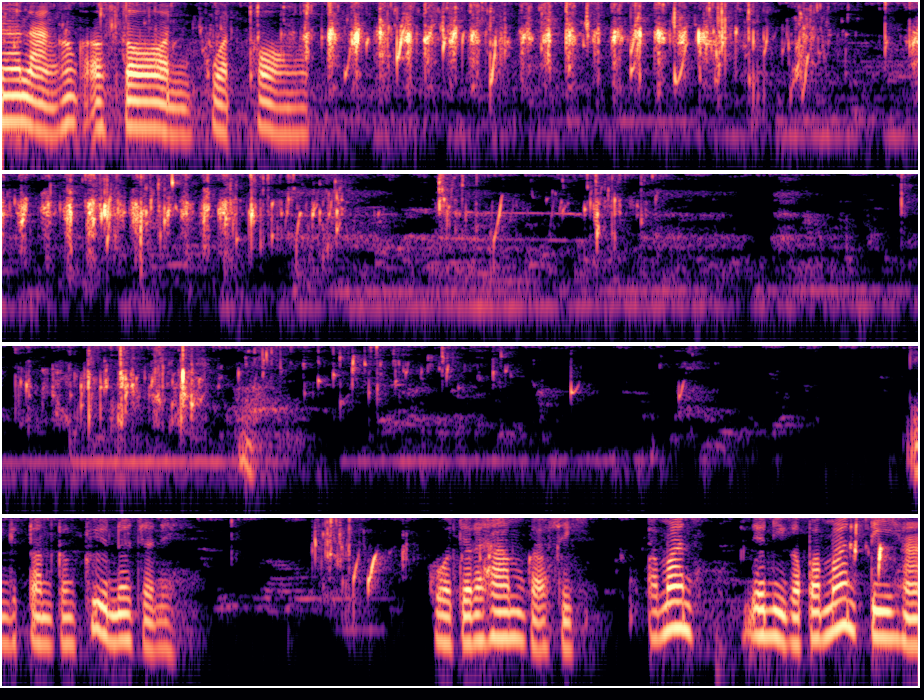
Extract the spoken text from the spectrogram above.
ลาล้างเขาก็เอาซอนขวดทอง ตอนกลางคืนเนะจ้ะนี่กว่าจะทำกับสิประมาณเดี๋ยวนี้ก็ประมาณตีหา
